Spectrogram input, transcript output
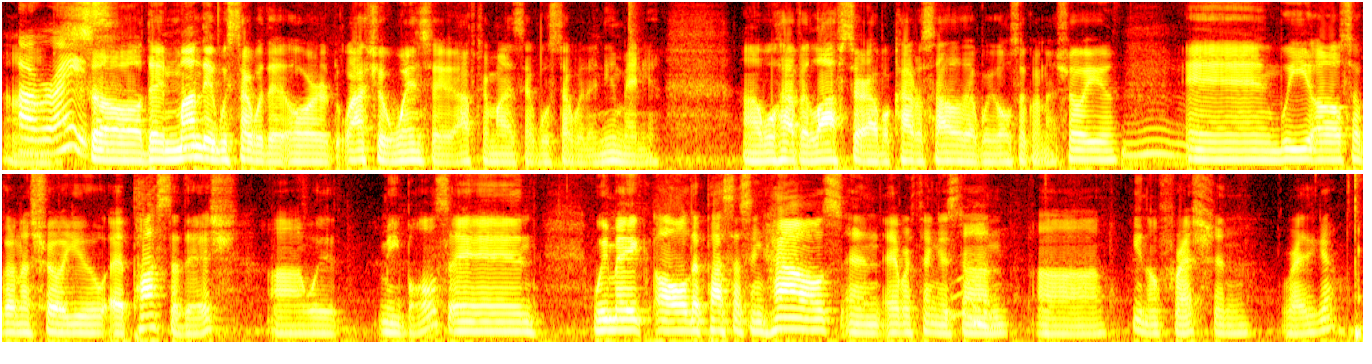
Um, All right. So then Monday we start with the, or actually Wednesday after Mother's Day we'll start with a new menu. Uh, we'll have a lobster avocado salad that we're also going to show you. Mm. And we also going to show you a pasta dish uh, with meatballs. And we make all the pastas in house and everything is done, uh, you know, fresh and ready to go.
